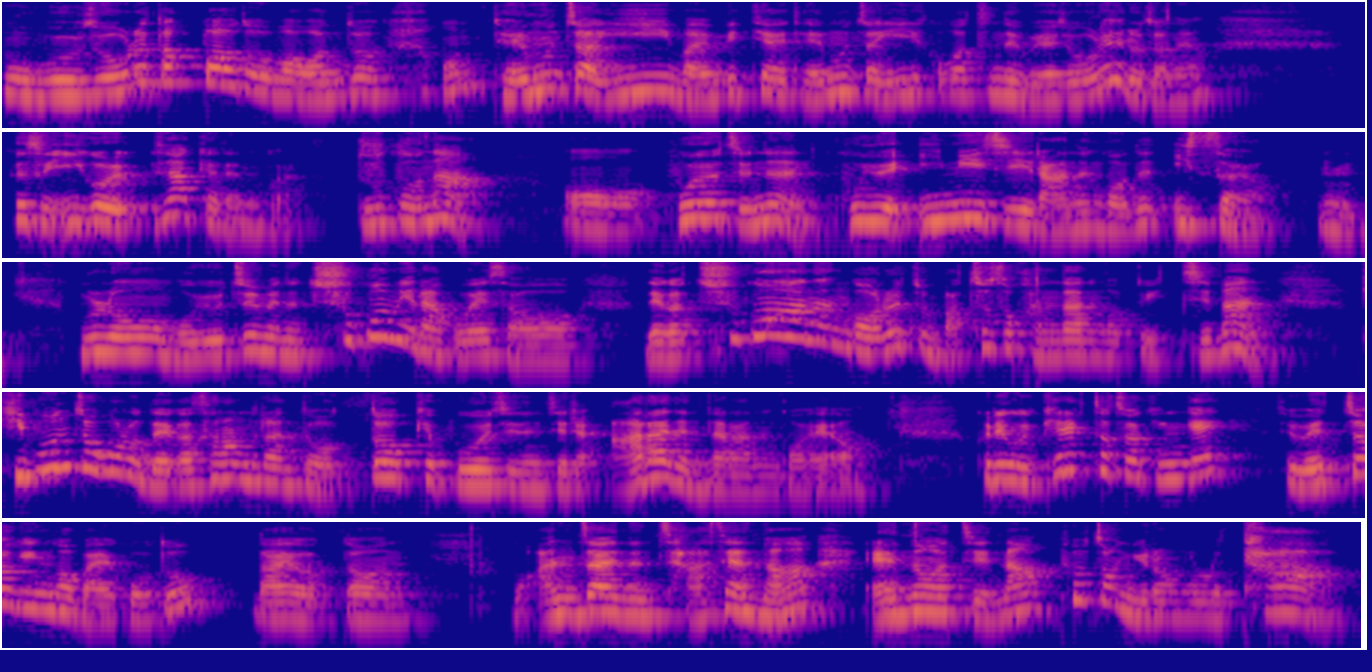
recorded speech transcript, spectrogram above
어, 왜 저래? 딱 봐도 막 완전 어? 대문자 2, 막 MBTI 대문자 2일 것 같은데 왜 저래? 이러잖아요. 그래서 이걸 생각해야 되는 거야. 누구나 어, 보여지는 고유의 이미지라는 거는 있어요. 음. 물론 뭐 요즘에는 추구미라고 해서 내가 추구하는 거를 좀 맞춰서 간다는 것도 있지만 기본적으로 내가 사람들한테 어떻게 보여지는지를 알아야 된다라는 거예요. 그리고 이 캐릭터적인 게 외적인 거 말고도 나의 어떤 뭐 앉아있는 자세나 에너지나 표정 이런 걸로 다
